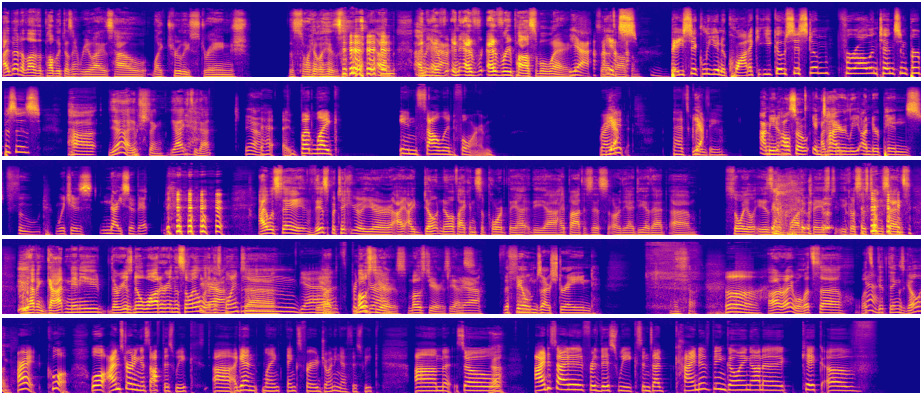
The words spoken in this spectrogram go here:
I bet a lot of the public doesn't realize how like truly strange the soil is, on, Oh, yeah. every, in every every possible way. Yeah, So that's it's awesome. basically an aquatic ecosystem for all intents and purposes. Uh, Yeah, interesting. Yeah, I can see that. yeah. That- uh, But like in solid form. Right? yeah. That's Yeah. crazy. I mean, Mm. also entirely underpins food, which is nice of it. I will say this particular year, I, I don't know if I can support the the uh, hypothesis or the idea that um, soil is an aquatic based ecosystem since we haven't gotten any. There is no water in the soil at this Yeah. point. Uh, Mm, yeah, but it's pretty most dry. years, most years, yes. Yeah. The films are strained. Ugh. All right. Well, let's uh, let's Yeah. get things going. All right, cool. Well, I'm starting us off this week. Uh, again, Lang, thanks for joining us this week. Um, so Yeah. I decided for this week, since I've kind of been going on a kick of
